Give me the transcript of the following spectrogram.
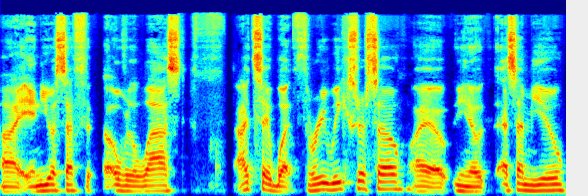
Uh, and USF over the last – I'd say what three weeks or so. I, uh, you know, SMU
